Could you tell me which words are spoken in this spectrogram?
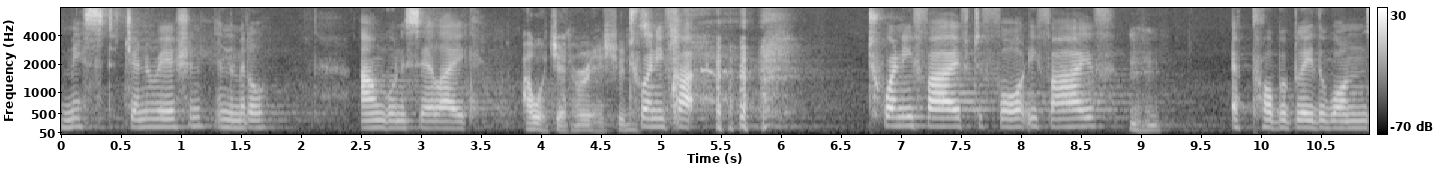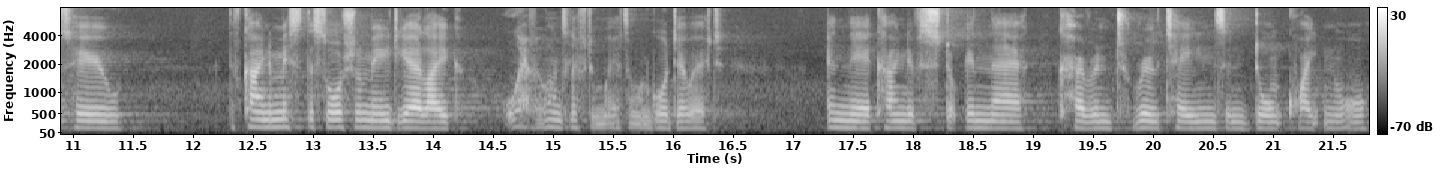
missed generation in the middle. I'm going to say like Our generation. 25, 25 to 45 mm-hmm. Are probably the ones who they've kind of missed the social media, like, oh, everyone's lifting weights, I want to go do it. And they're kind of stuck in their current routines and don't quite know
